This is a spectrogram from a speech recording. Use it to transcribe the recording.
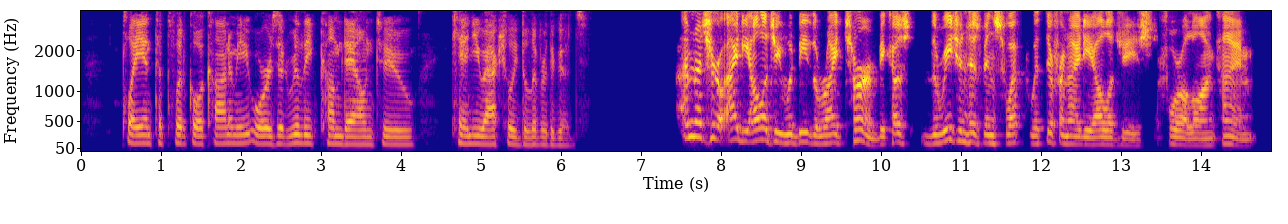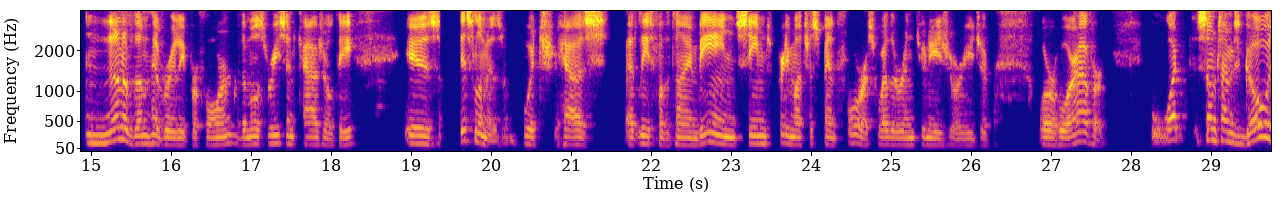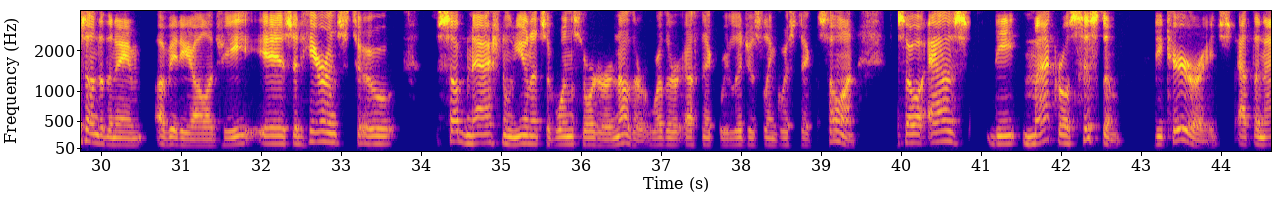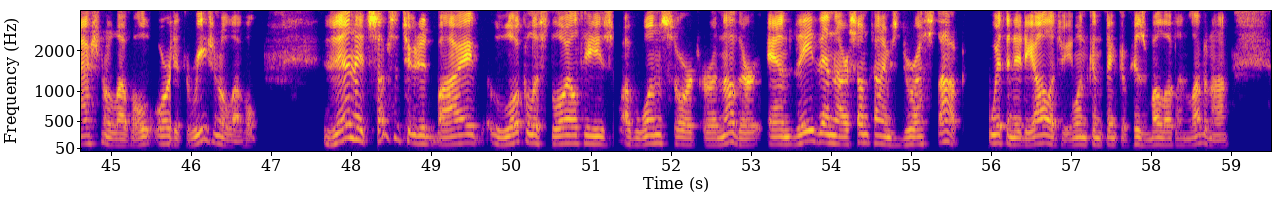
play into political economy, or does it really come down to can you actually deliver the goods? I'm not sure ideology would be the right term because the region has been swept with different ideologies for a long time. None of them have really performed. The most recent casualty is Islamism, which has, at least for the time being, seems pretty much a spent force, whether in Tunisia or Egypt or wherever. What sometimes goes under the name of ideology is adherence to subnational units of one sort or another, whether ethnic, religious, linguistic, so on. So as the macro system deteriorates at the national level or at the regional level, then it's substituted by localist loyalties of one sort or another, and they then are sometimes dressed up with an ideology. One can think of Hezbollah in Lebanon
